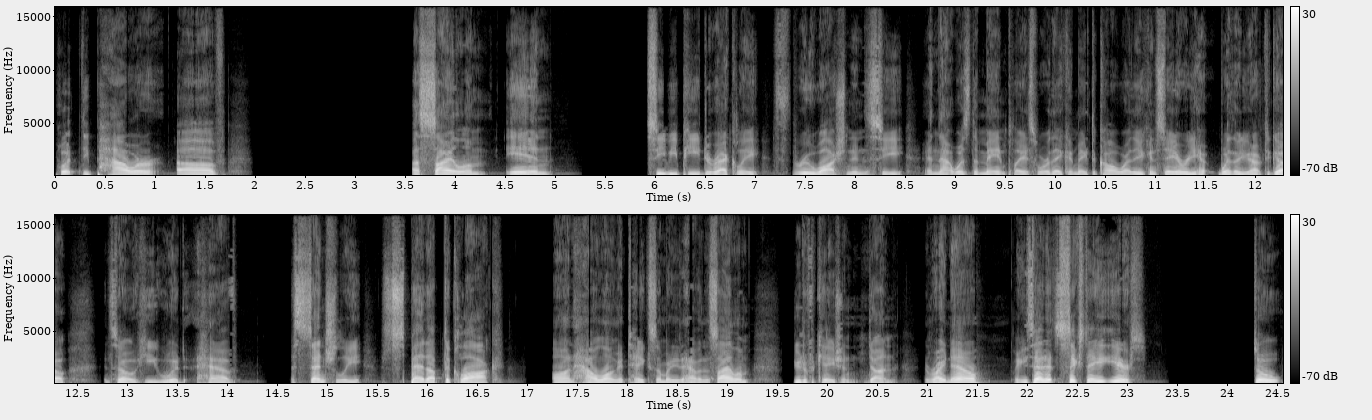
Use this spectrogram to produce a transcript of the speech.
put the power of asylum in CBP directly through Washington D.C., and that was the main place where they could make the call whether you can stay or you, whether you have to go. And so he would have essentially sped up the clock on how long it takes somebody to have an asylum adjudication done. And right now, like he said, it's six to eight years. So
